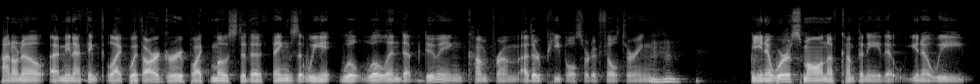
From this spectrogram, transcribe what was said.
I don't know. I mean, I think like with our group, like most of the things that we will will end up doing come from other people sort of filtering. Mm-hmm. You know, we're a small enough company that you know we,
